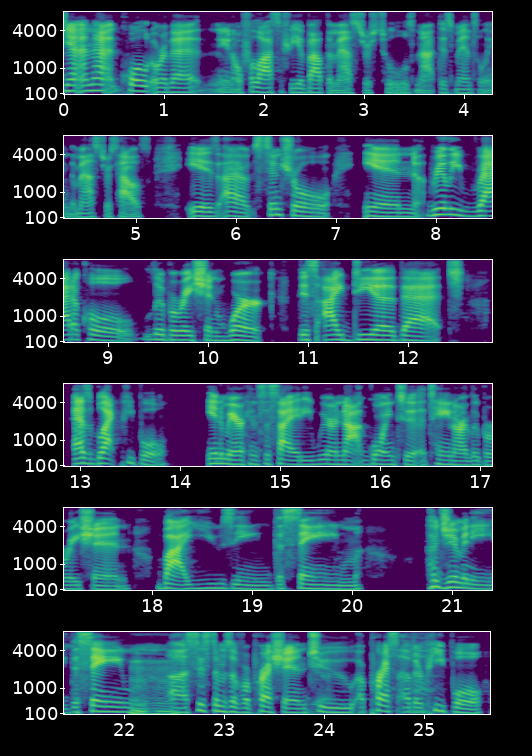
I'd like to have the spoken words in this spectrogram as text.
yeah, and that quote or that you know philosophy about the master's tools, not dismantling the master's house, is uh, central in really radical liberation work. This idea that as Black people in American society, we're not going to attain our liberation by using the same hegemony, the same mm-hmm. uh, systems of oppression to yeah. oppress other people.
